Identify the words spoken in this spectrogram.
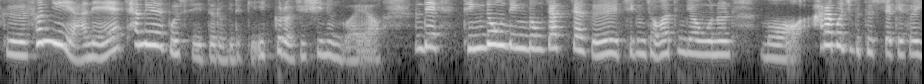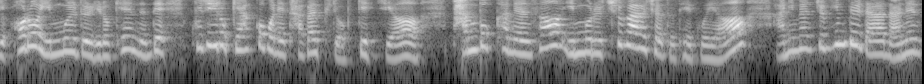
그 손리 안에 참여해 볼 수 있도록 이렇게 이끌어 주시는 거예요. 근데 딩동딩동 짝짝을 지금 저 같은 경우는 뭐 할아버지부터 시작해서 여러 인물들 이렇게 했는데 굳이 이렇게 한꺼번에 다 갈 필요 없겠지요. 반복하면서 인물을 추가하셔도 되고요. 아니면 좀 힘들다. 나는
